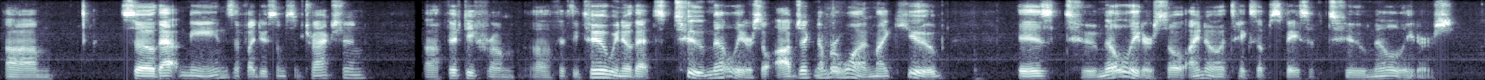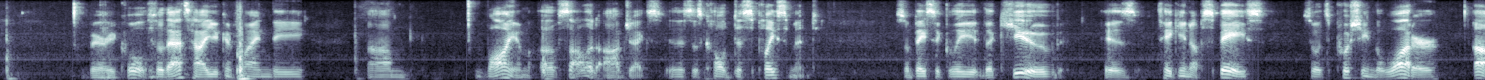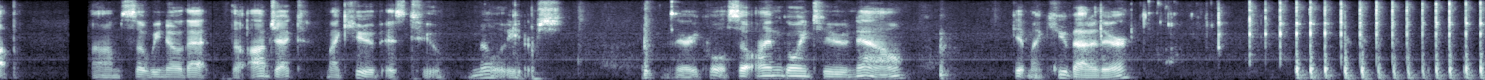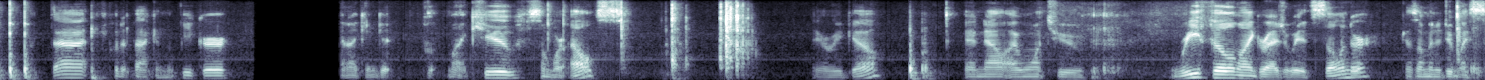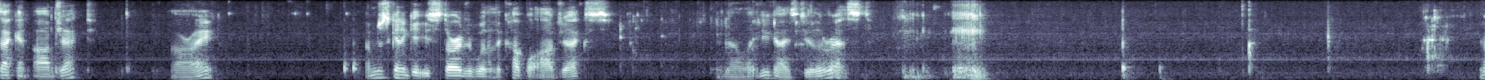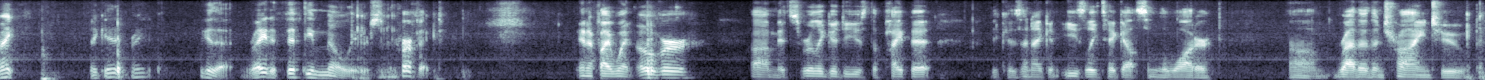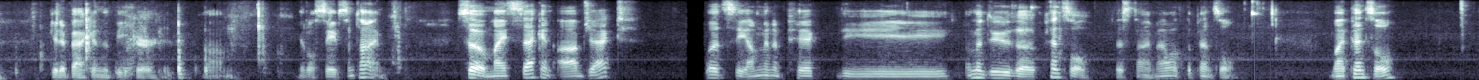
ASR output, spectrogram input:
Um, so that means if I do some subtraction, uh, 50 from uh, 52, we know that's 2 milliliters. So object number one, my cube, is 2 milliliters. So I know it takes up space of 2 milliliters. Very cool. So that's how you can find the um, volume of solid objects. This is called displacement. So basically the cube is taking up space, so it's pushing the water up. Um, so we know that the object, my cube, is 2 milliliters. Very cool. So I'm going to now get my cube out of there. Like that. Put it back in the beaker. And I can get put my cube somewhere else. There we go. And now I want to refill my graduated cylinder because I'm going to do my second object. All right. I'm just going to get you started with a couple objects and I'll let you guys do the rest. Right. I get it right. Look at that. Right at 50 milliliters. Perfect. And if I went over, um, it's really good to use the pipette because then I can easily take out some of the water um, rather than trying to get it back in the beaker. Um, it'll save some time. So my second object, let's see, I'm going to pick the, I'm going to do the pencil this time. How about the pencil? My pencil,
